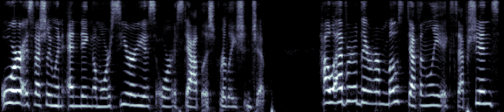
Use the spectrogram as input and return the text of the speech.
or especially when ending a more serious or established relationship. However, there are most definitely exceptions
